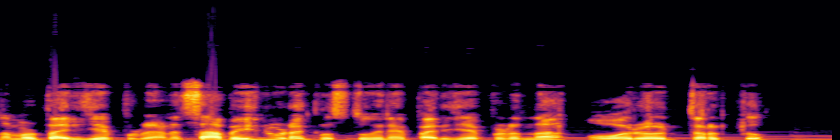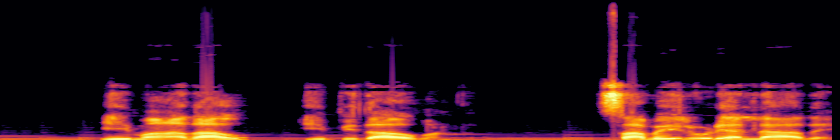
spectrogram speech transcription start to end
നമ്മൾ പരിചയപ്പെടുകയാണ്. സഭയിലൂടെ ക്രിസ്തുവിനെ പരിചയപ്പെടുന്ന ഓരോരുത്തർക്കും ഈ മാതാവും ഈ പിതാവുമുണ്ട്. സഭയിലൂടെ അല്ലാതെ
